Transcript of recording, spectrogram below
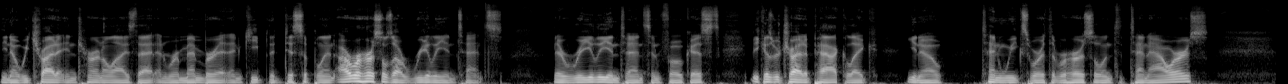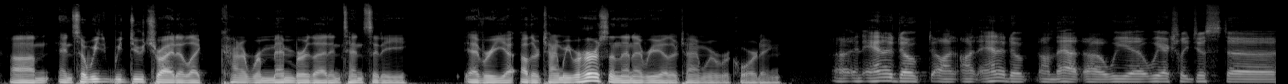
you know, we try to internalize that and remember it and keep the discipline. Our rehearsals are really intense. They're really intense and focused because we try to pack like you know ten weeks worth of rehearsal into ten hours. Um, and so we we do try to like kind of remember that intensity every other time we rehearse and then every other time we're recording. Uh, an anecdote on, on anecdote on that. Uh, we uh, we actually just uh,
